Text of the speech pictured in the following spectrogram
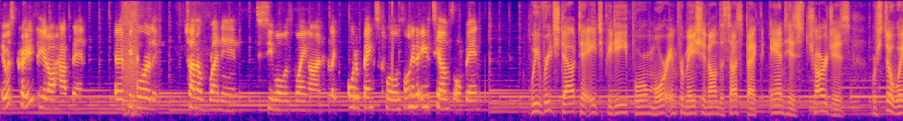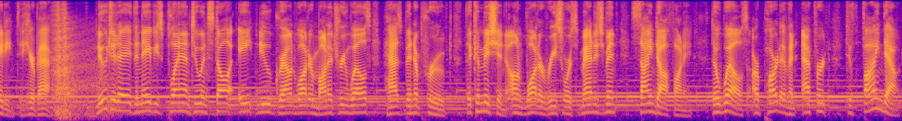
it was crazy. It all happened, and then people were like trying to run in to see what was going on. Like, oh, the bank's closed. Only the ATM's open. We've reached out to HPD for more information on the suspect and his charges. We're still waiting to hear back. New today, the Navy's plan to install eight new groundwater monitoring wells has been approved. The Commission on Water Resource Management signed off on it. The wells are part of an effort to find out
